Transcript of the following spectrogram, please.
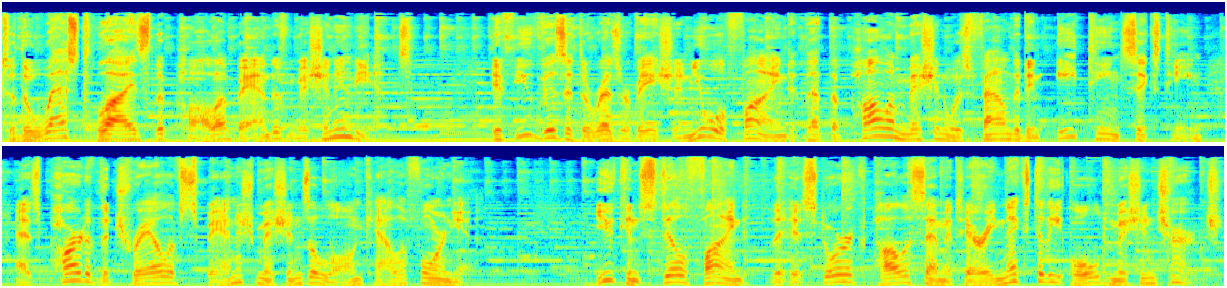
To the west lies the Pala Band of Mission Indians. If you visit the reservation, you will find that the Pala Mission was founded in 1816 as part of the Trail of Spanish missions along California. You can still find the historic Pala Cemetery next to the old Mission Church.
